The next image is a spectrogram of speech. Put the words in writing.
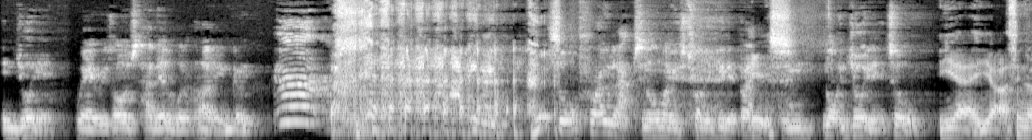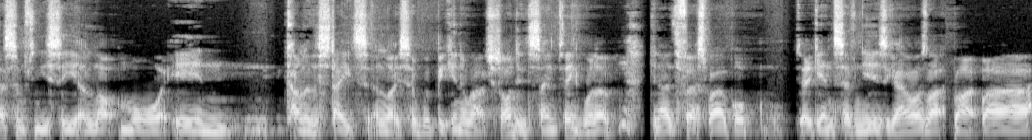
enjoy it. Whereas I was had the other one at home going, you know, sort of prolapsing almost trying to get it back It's- and not enjoying it at all. Yeah, yeah, I think that's something you see a lot more in kind of the states, and like I said, with beginner archers, I did the same thing. Well, I, you know, the first one I bought again seven years ago, I was like, right, uh,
